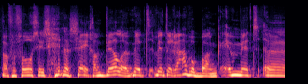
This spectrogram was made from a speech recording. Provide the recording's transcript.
Maar vervolgens is NRC gaan bellen met, met de Rabobank en met, eh,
